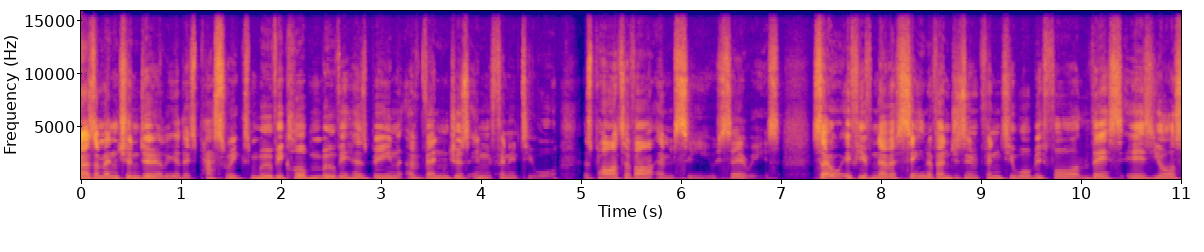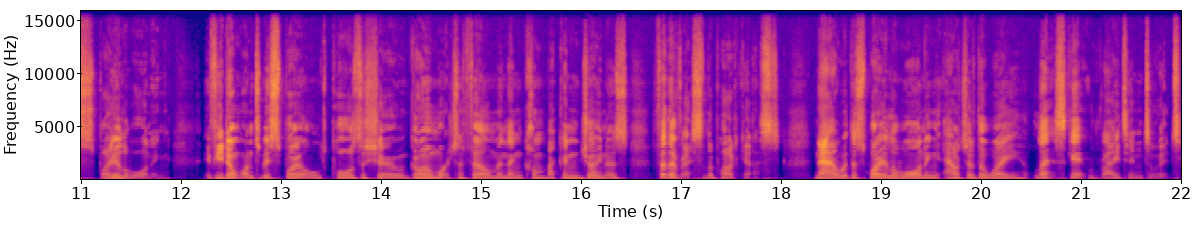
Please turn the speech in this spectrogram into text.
And as I mentioned earlier, this past week's Movie Club movie has been Avengers Infinity War as part of our MCU series. So if you've never seen Avengers Infinity War before, this is your spoiler warning. If you don't want to be spoiled, pause the show, go and watch the film, and then come back and join us for the rest of the podcast. Now, with the spoiler warning out of the way, let's get right into it.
